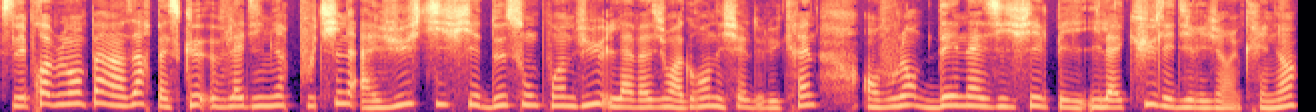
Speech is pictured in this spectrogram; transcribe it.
Ce n'est probablement pas un hasard parce que Vladimir Poutine a justifié de son point de vue l'invasion à grande échelle de l'Ukraine en voulant dénazifier le pays. Il accuse les dirigeants ukrainiens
